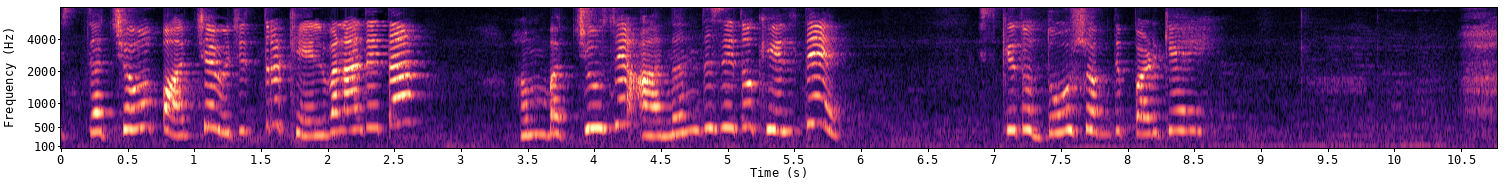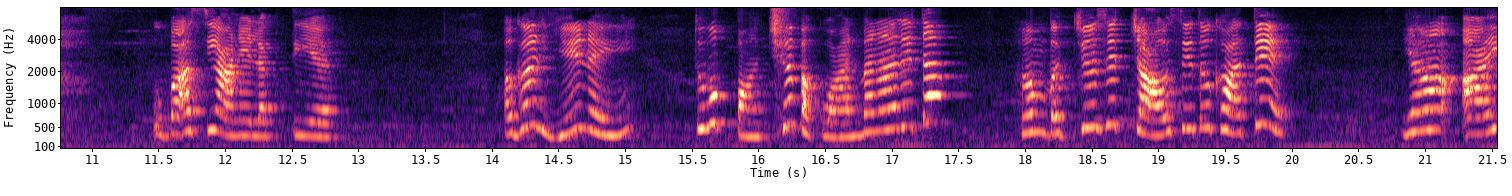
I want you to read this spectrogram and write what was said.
इससे अच्छा वो पाँच छह विचित्र खेल बना देता। हम बच्चों से आनंद से तो खेलते। इसके तो दो शब्द पढ़ के ही उबासी आने लगती है। अगर ये नहीं छह पकवान बना देता। हम बच्चे उसे चाव से तो खाते। यहाँ आई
